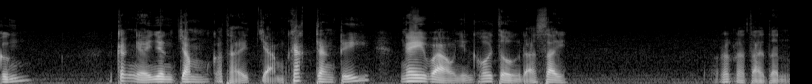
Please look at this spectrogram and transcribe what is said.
cứng. Các nghệ nhân châm có thể chạm khắc trang trí ngay vào những khối tường đã xây. Rất là tài tình.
